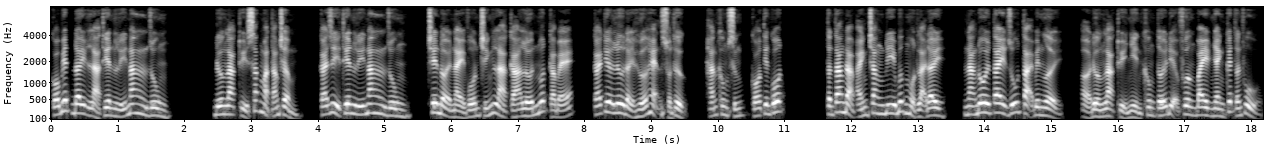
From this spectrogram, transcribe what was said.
có biết đây là thiên lý năng dung. Đường lạc thủy sắc mặt tám trầm, cái gì thiên lý năng dung, trên đời này vốn chính là cá lớn nuốt cá bé, cái kia lư đầy hứa hẹn xuẩn thực, hắn không xứng có tiên cốt. Tần tăng đạp ánh trăng đi bước một lại đây, nàng đôi tay rũ tại bên người, ở đường lạc thủy nhìn không tới địa phương bay nhanh kết tấn phủ.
